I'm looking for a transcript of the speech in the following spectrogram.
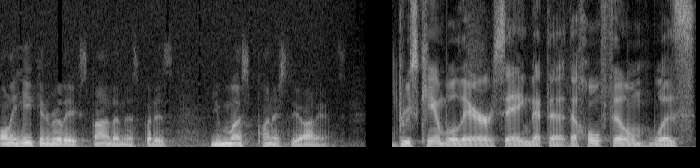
only he can really expound on this, but is you must punish the audience. Bruce Campbell there saying that the, the whole film was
